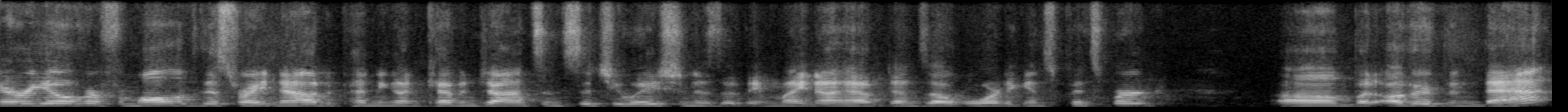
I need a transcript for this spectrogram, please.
carryover from all of this right now, depending on Kevin Johnson's situation, is that they might not have Denzel Ward against Pittsburgh. Um, but other than that,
